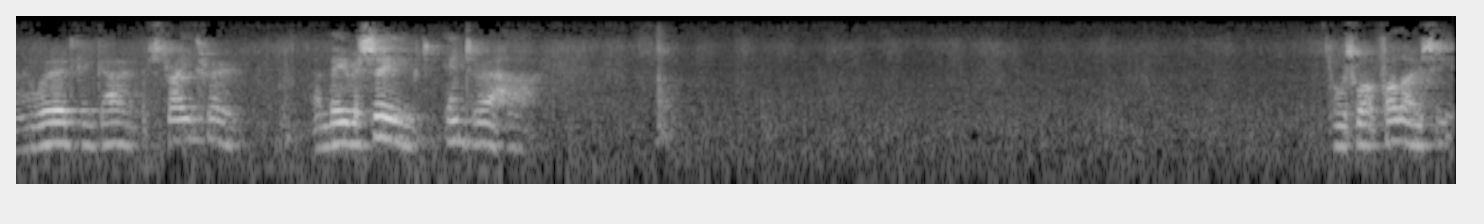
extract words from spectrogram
And the word can go straight through and be received into our heart. Of course, what follows here?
